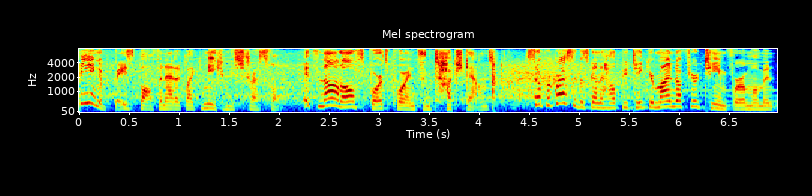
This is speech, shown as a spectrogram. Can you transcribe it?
Being a baseball fanatic like me can be stressful. It's not all sports points and touchdowns. So Progressive is going to help you take your mind off your team for a moment.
